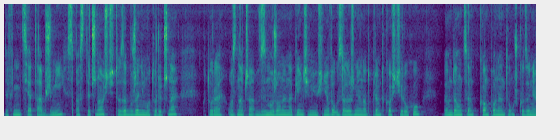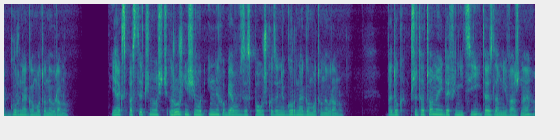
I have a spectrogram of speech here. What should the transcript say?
Definicja ta brzmi: spastyczność to zaburzenie motoryczne, które oznacza wzmożone napięcie mięśniowe uzależnione od prędkości ruchu, będące komponentą uszkodzenia górnego motoneuronu. Jak spastyczność różni się od innych objawów zespołu uszkodzenia górnego motoneuronu? Według przytoczonej definicji, i to jest dla mnie ważne,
